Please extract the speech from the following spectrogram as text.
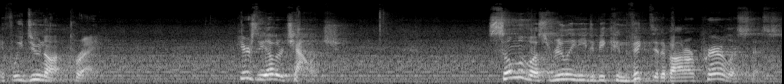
if we do not pray. Here's the other challenge some of us really need to be convicted about our prayerlessness.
